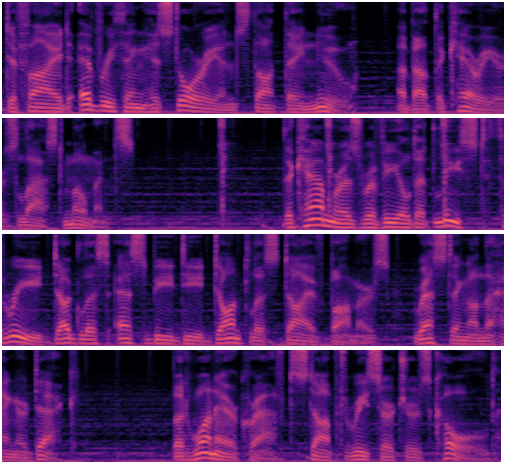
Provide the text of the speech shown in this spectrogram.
defied everything historians thought they knew about the carrier's last moments. The cameras revealed at least three Douglas SBD Dauntless dive bombers resting on the hangar deck. But one aircraft stopped researchers cold.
